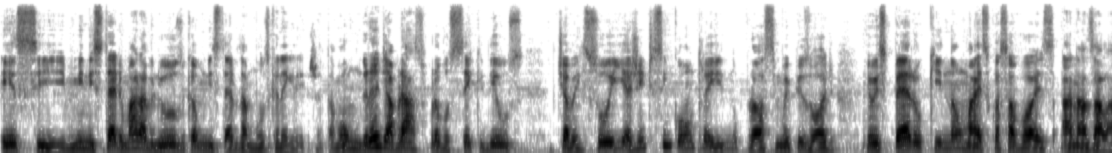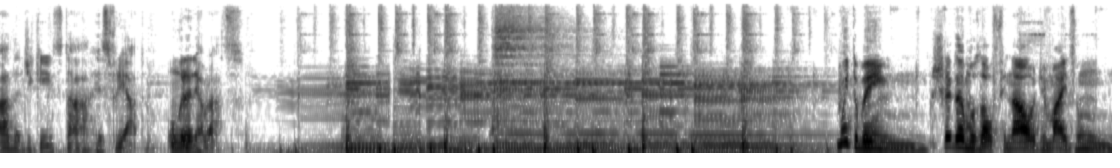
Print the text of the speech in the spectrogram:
esse ministério maravilhoso que é o Ministério da Música na Igreja, tá bom? Um grande abraço para você, que Deus te abençoe e a gente se encontra aí no próximo episódio. Eu espero que não mais com essa voz anasalada de quem está resfriado. Um grande abraço. Muito bem, chegamos ao final de mais um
